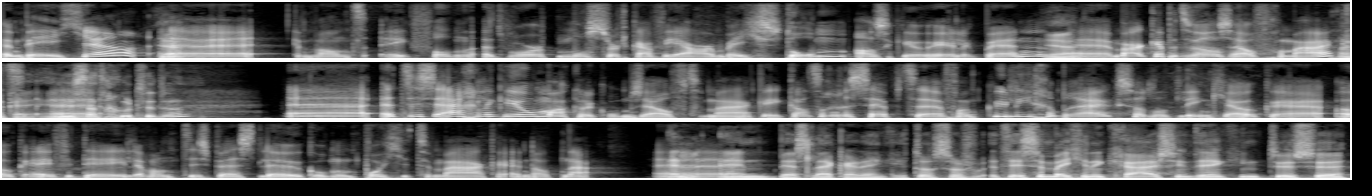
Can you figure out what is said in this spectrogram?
een beetje. Ja. Want ik vond het woord mosterd caviar een beetje stom, als ik heel eerlijk ben. Ja. maar ik heb het wel zelf gemaakt. Oké, okay, en is dat goed te doen? Het is eigenlijk heel makkelijk om zelf te maken. Ik had een recept van Culi gebruikt. Ik zal dat linkje ook, ook even delen. Want het is best leuk om een potje te maken. En dat, nou, en, en, best lekker, denk ik. Toch? Het is een beetje een kruising, denk ik, tussen,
